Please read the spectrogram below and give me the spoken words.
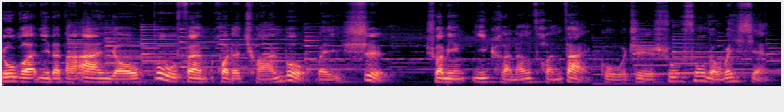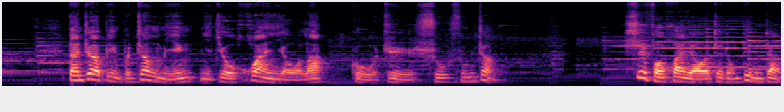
如果你的答案有部分或者全部为是。说明你可能存在骨质疏松的危险，但这并不证明你就患有了骨质疏松症。是否患有这种病症，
